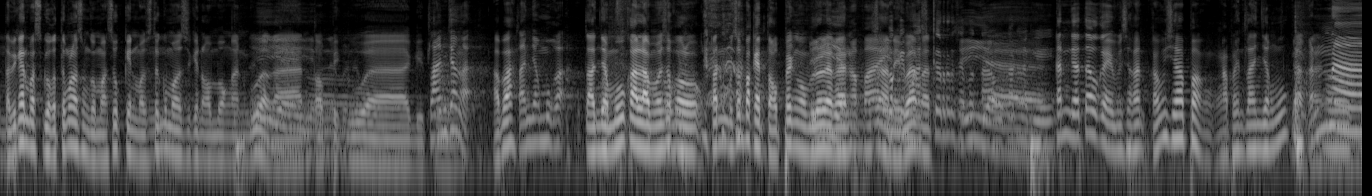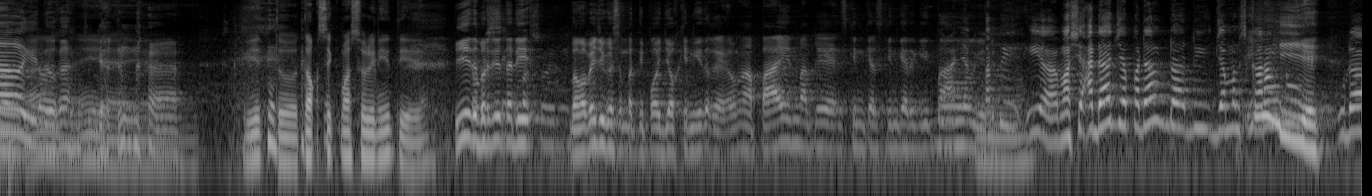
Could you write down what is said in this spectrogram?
Tapi kan pas gue ketemu langsung gue masukin. Maksudnya gue masukin omongan gue kan, topik gue gitu. Telanjang nggak? Apa? Telanjang muka. Telanjang muka lah, masa kalau kan masa pakai topeng ngobrol ya Iya, kan. ngapain? Aneh banget. masker siapa tahu kan lagi. Kan nggak tahu kayak misalkan kamu siapa? Ngapain telanjang muka? Gak kenal gitu kan. Iya, iya. Gitu, toxic masculinity ya. Iya itu berarti tadi Bang Obe juga sempat dipojokin gitu kayak oh ngapain pakai skincare skincare gitu. Banyak. gitu. Tapi iya masih ada aja padahal udah di zaman sekarang Iya. tuh udah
